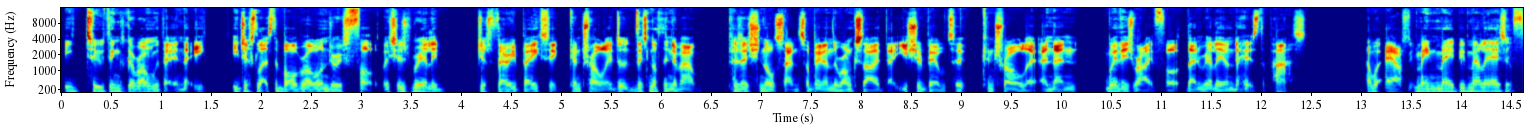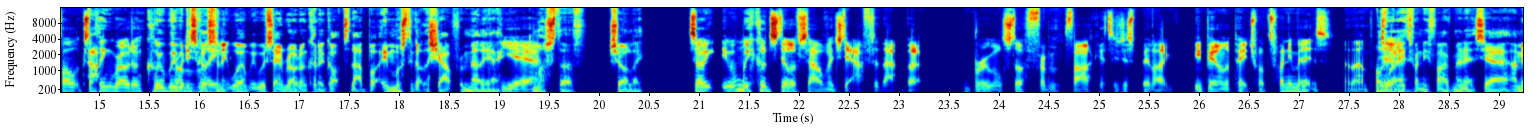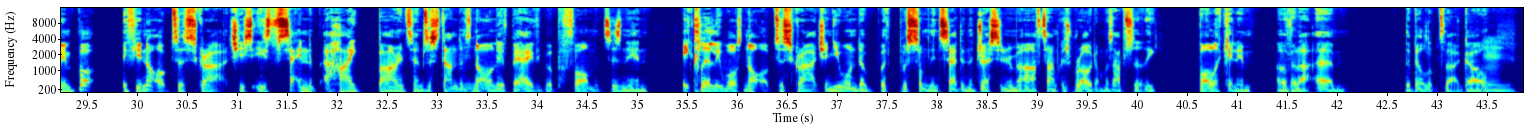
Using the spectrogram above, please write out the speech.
he, two things go wrong with it in that he, he just lets the ball roll under his foot, which is really just very basic control. It, there's nothing about positional sense or being on the wrong side that you should be able to control it. And then with his right foot, then really underhits the pass. I mean, maybe Meslier's at fault because I Uh, think Rodon could. we were probably- discussing it, weren't we? We were saying Rodon could have got to that, but he must have got the shout from Melier. Yeah. Must have, surely. So we could still have salvaged it after that, but brutal stuff from Farke to just be like, he'd been on the pitch, what, 20 minutes at that point? 20, 25 minutes, yeah. I mean, but if you're not up to scratch, he's, he's setting a high bar in terms of standards, not only of behaviour, but performance, isn't he? And it clearly was not up to scratch. And you wonder, was, was something said in the dressing room at half time? Because Rodon was absolutely bollocking him over that, um, the build up to that goal. Mm.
